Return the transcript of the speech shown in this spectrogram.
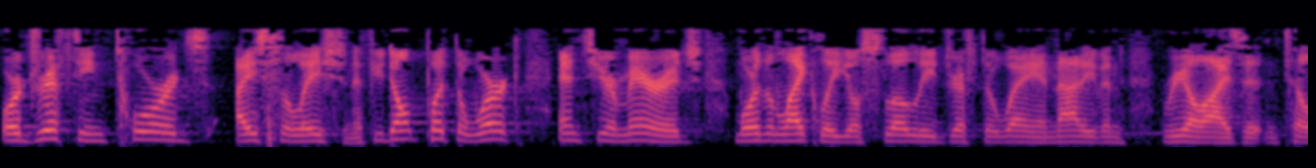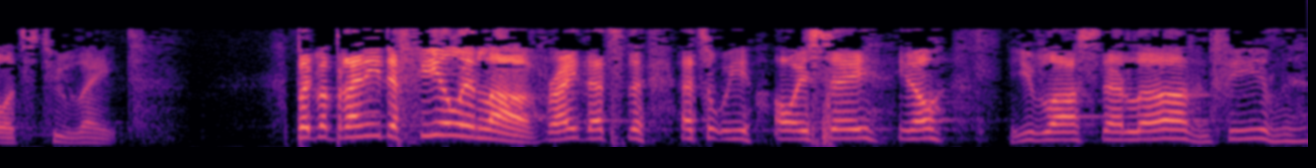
or drifting towards isolation. If you don't put the work into your marriage, more than likely you'll slowly drift away and not even realize it until it's too late. But, but, but I need to feel in love, right? That's the, that's what we always say, you know. You've lost that love and feeling.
